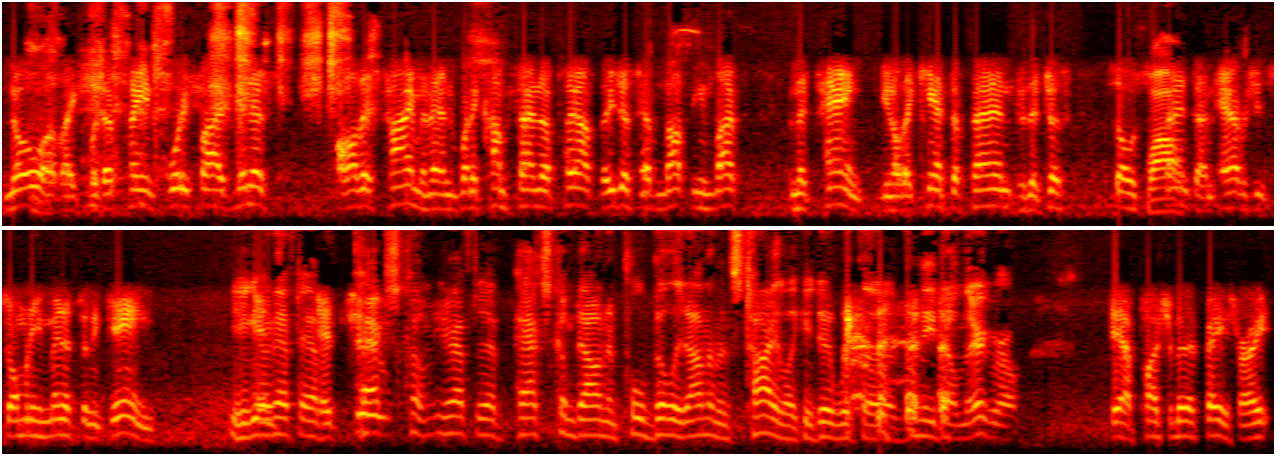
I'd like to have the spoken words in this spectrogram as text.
Noah, like where they're playing 45 minutes all this time, and then when it comes time to the playoffs, they just have nothing left in the tank. You know, they can't defend because they're just so wow. spent on averaging so many minutes in a game. You're gonna have to have Pax come. You have to have Pax come down and pull Billy Donovan's tie like he did with uh, Vinny Del Negro. Yeah, punch him in the face, right?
